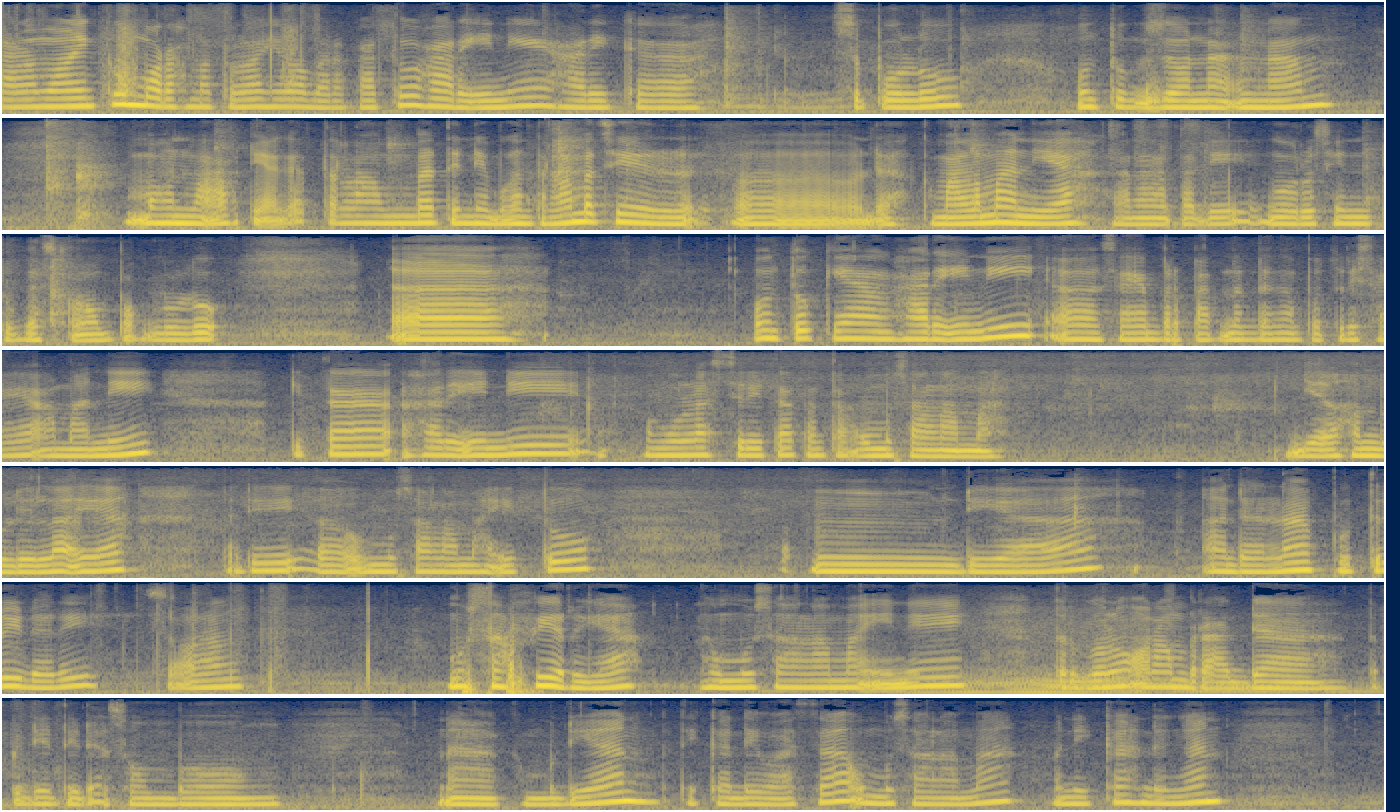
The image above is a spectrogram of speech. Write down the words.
Assalamualaikum warahmatullahi wabarakatuh. Hari ini hari ke 10 Untuk zona 6 Mohon maaf nih agak terlambat Ini. Bukan terlambat sih uh, Udah kemalaman ya Karena tadi ngurusin tugas kelompok dulu. Uh, Untuk yang hari ini uh, Saya berpartner dengan putri saya Amani. Kita hari ini mengulas cerita tentang Ummu Salamah. Ya Alhamdulillah ya tadi uh, Ummu Salamah itu um, dia adalah putri dari seorang musafir ya. Ummu Salamah ini tergolong orang berada tapi dia tidak sombong. Nah kemudian ketika dewasa Ummu Salamah menikah dengan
